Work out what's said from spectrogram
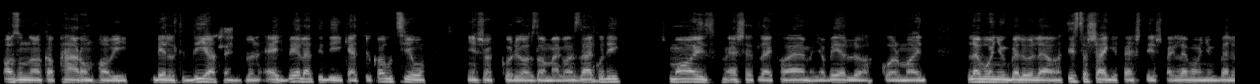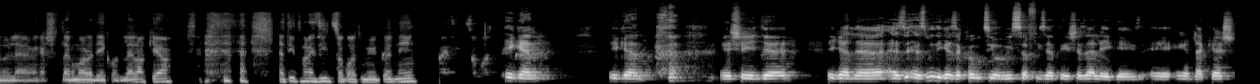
azonnal kap három havi bérleti díjat, egyből egy bérleti díj, kettő kaució, és akkor ő azzal megazdálkodik, és majd esetleg, ha elmegy a bérlő, akkor majd levonjuk belőle a tisztasági festést, meg levonjuk belőle, meg esetleg maradékot lelakja. hát itt van ez így szokott működni. Igen, igen. és így igen, ez, ez mindig ez a kaució visszafizetés, ez elég érdekes.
